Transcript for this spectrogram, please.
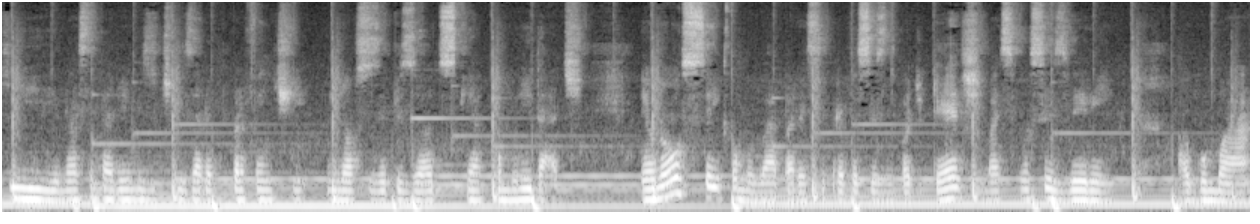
que nós tentaremos utilizar daqui para frente em nossos episódios, que é a comunidade. Eu não sei como vai aparecer para vocês no podcast, mas se vocês verem alguma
